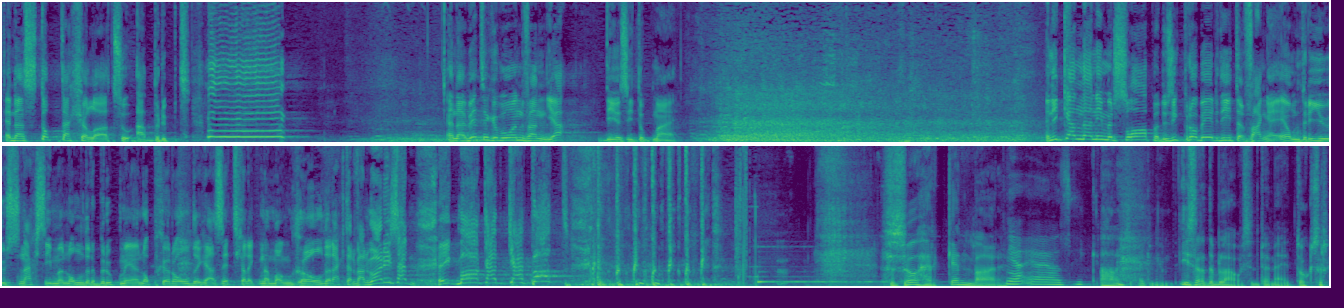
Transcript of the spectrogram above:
En dan stopt dat geluid zo abrupt. En dan weet je gewoon van, ja, die zit op mij. En ik kan dan niet meer slapen, dus ik probeer die te vangen. Hè, om drie uur s'nachts in mijn onderbroek met een opgerolde gazet, gelijk een mongool erachter van, waar is hem? Ik maak hem kapot! Zo herkenbaar. Hè? Ja, ja, ja zeker. Alex Agnew. Isra de Blauw is het bij mij, dokter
